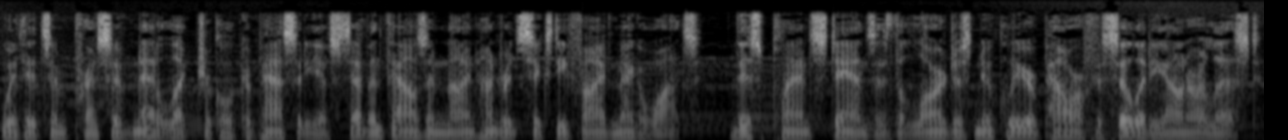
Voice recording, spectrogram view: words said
With its impressive net electrical capacity of 7,965 megawatts, this plant stands as the largest nuclear power facility on our list.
